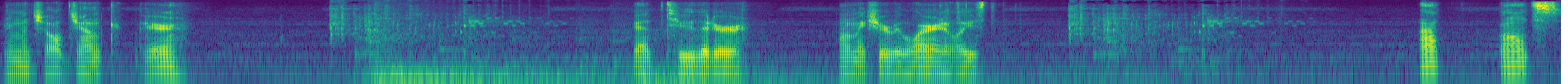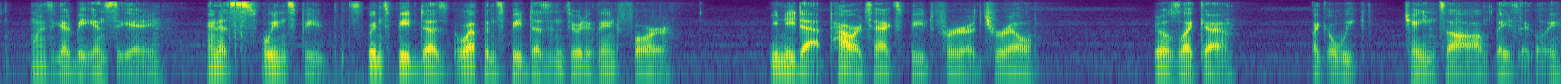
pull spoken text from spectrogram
Pretty much all junk there. Got two that are. I want to make sure we learn at least. Not. Well, it's. Why's it got to be instigating? And it's swing speed. Swing speed does. Weapon speed doesn't do anything for. You need that power attack speed for a drill. Feels like a, like a weak chainsaw, basically.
